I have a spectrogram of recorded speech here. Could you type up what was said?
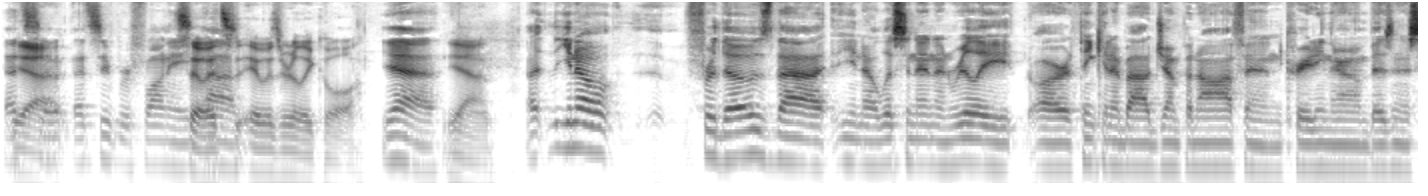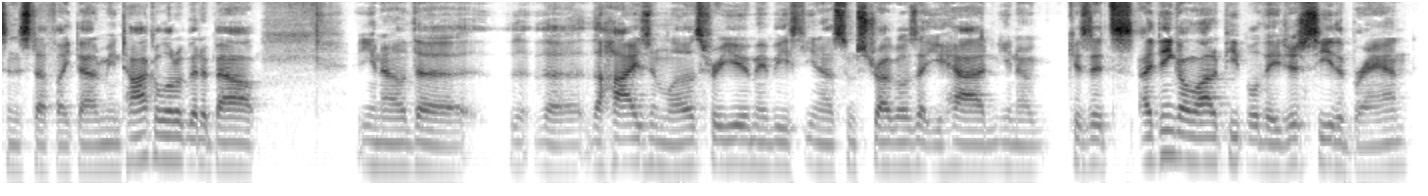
That's Yeah. so, that's super funny. So it's Um, it was really cool. yeah, Yeah. Uh, you know, for those that you know listen in and really are thinking about jumping off and creating their own business and stuff like that. I mean, talk a little bit about you know the the the, the highs and lows for you. Maybe you know some struggles that you had. You know, because it's I think a lot of people they just see the brand.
